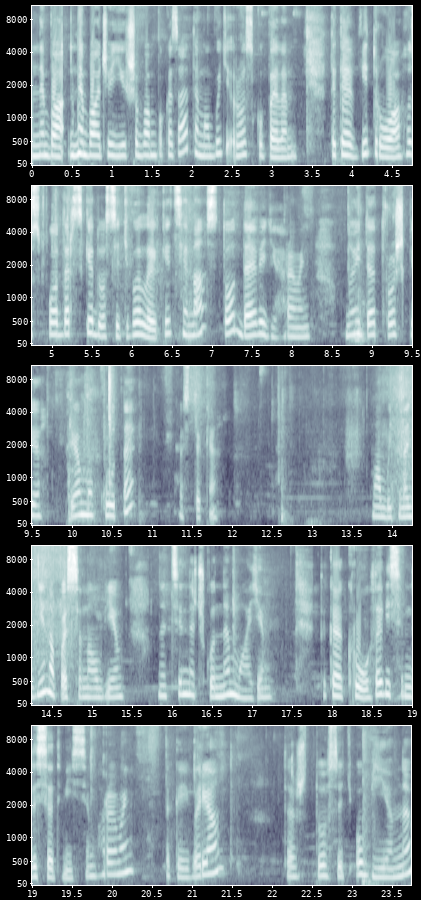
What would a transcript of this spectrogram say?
не, ба- не бачу їх, щоб вам показати, мабуть, розкупили. Таке відро господарське, досить велике. Ціна 109 гривень. Воно йде трошки прямокутне. Ось таке. Мабуть, на дні написано об'єм. На цінничку немає. Таке кругле 88 гривень. Такий варіант. Теж досить об'ємне.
